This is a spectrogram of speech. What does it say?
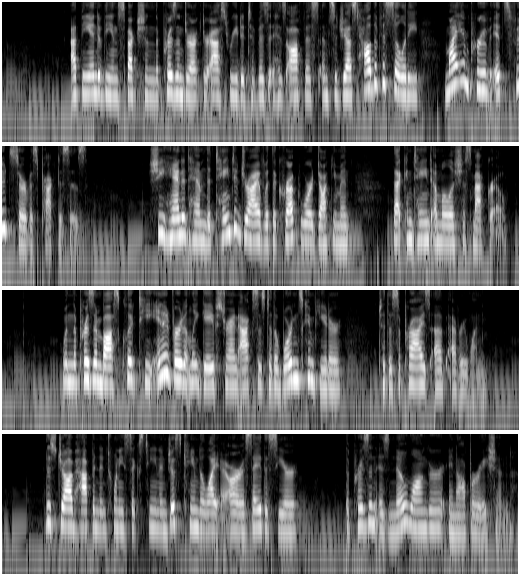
At the end of the inspection, the prison director asked Rita to visit his office and suggest how the facility might improve its food service practices. She handed him the tainted drive with the corrupt Word document that contained a malicious macro. When the prison boss clicked, he inadvertently gave Strand access to the warden's computer, to the surprise of everyone. This job happened in 2016 and just came to light at RSA this year. The prison is no longer in operation.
